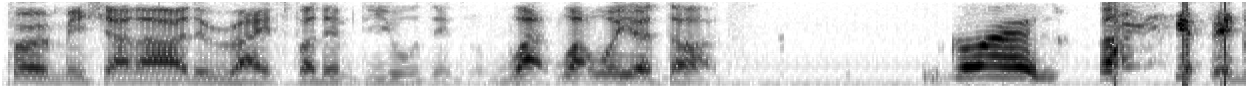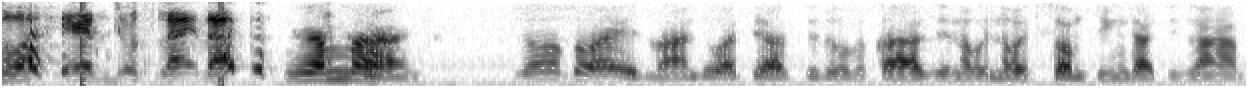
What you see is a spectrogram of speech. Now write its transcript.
permission or the rights for them to use it, what what were your thoughts? Go ahead. you say go ahead, just like that. Yeah, man. No, go ahead, man. Do what you have to do because you know we know it's something that is um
